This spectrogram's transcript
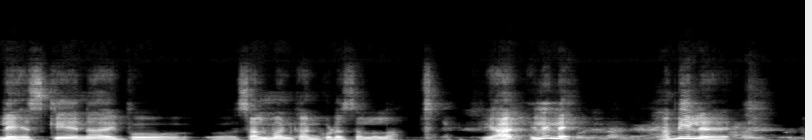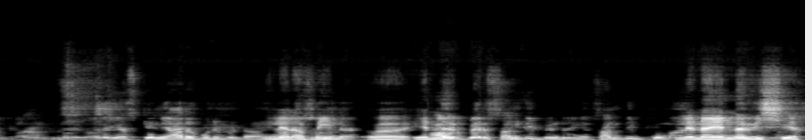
இல்லை எஸ்கேனா இப்போ சல்மான் கான் கூட சொல்லலாம். யார் இல்லை இல்லை அப்படி இல்லை. எஸ்கேன்னு யாரை குறிப்பிட்டாங்க இல்லை இல்லை அப்படி இல்லை. என்ன பேர் சந்தீப்ன்றீங்க. சந்தீப் குமார். இல்லை நான் என்ன விஷயம்?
